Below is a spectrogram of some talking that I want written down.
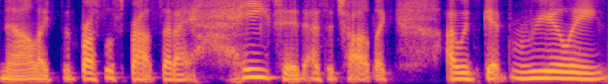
now, like the Brussels sprouts that I hated as a child. Like I would get really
